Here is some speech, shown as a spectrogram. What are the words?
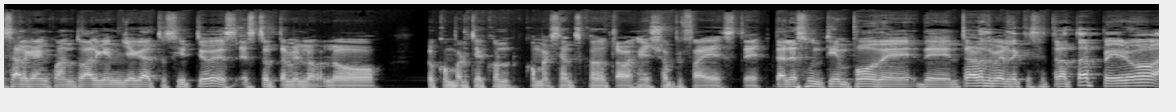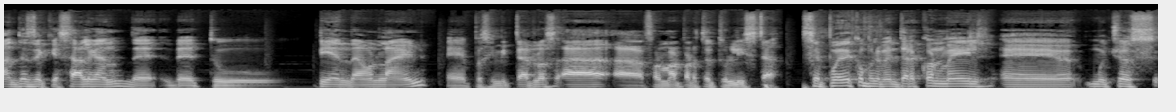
salga en cuanto alguien llega a tu sitio. Es, esto también lo, lo, compartí con comerciantes cuando trabajé en Shopify. Este, darles un tiempo de, entrar, de ver de qué se trata, pero antes de que salgan de, de tu tienda online, eh, pues invitarlos a, formar parte de tu lista. Se puede complementar con mail. Eh, muchos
